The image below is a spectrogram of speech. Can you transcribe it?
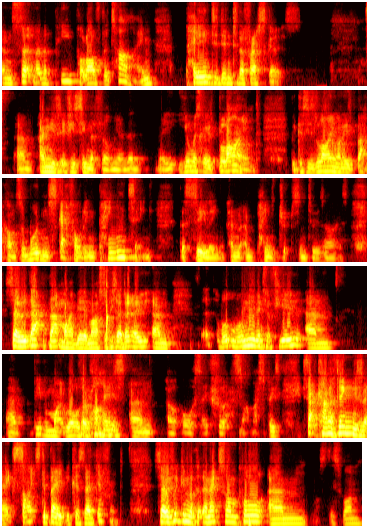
and certain other people of the time painted into the frescoes. Um, and if you've seen the film, you know, then he almost goes blind because he's lying on his back on some wooden scaffolding, painting the ceiling, and, and paint drips into his eyes. So that that might be a masterpiece. I don't know. Um, we'll, we'll, move into a few. Um, uh, people might roll their eyes and uh, or say, "That's not masterpiece." It's that kind of thing that excites debate because they're different. So if we can look at the next one, Paul. Um, what's this one?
